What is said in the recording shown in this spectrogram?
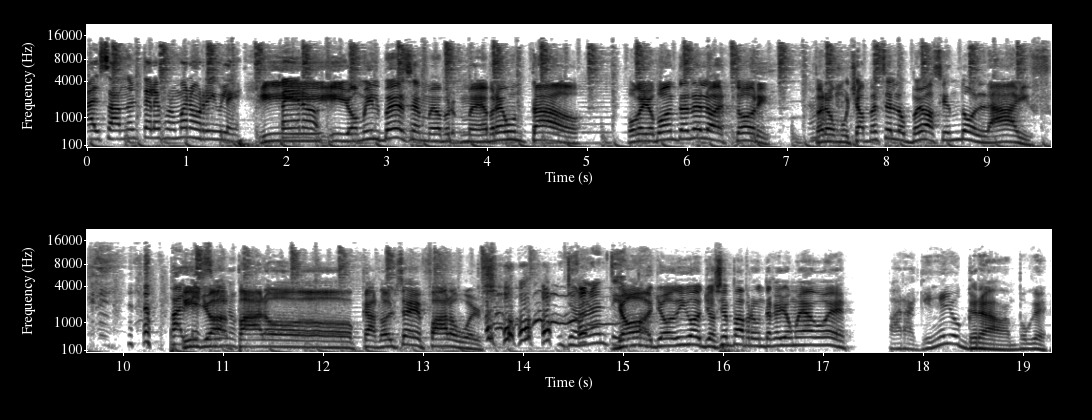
alzando el teléfono. Bueno, horrible. Y, Pero, y yo mil veces me, me he preguntado, porque yo puedo entender los stories, pero muchas veces los veo haciendo live. pa'l y yo vecino. para los 14 followers. yo no lo entiendo. yo, yo digo, yo siempre la pregunta que yo me hago es, ¿para quién ellos graban? Porque,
